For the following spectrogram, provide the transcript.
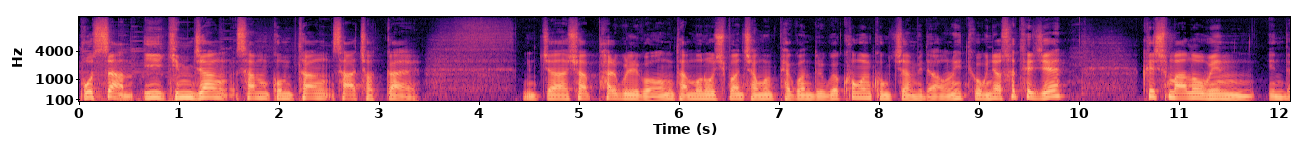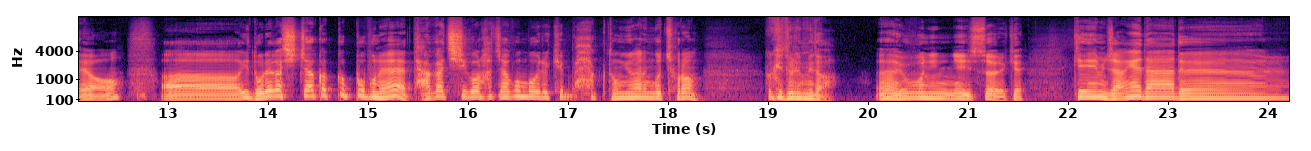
보쌈 2. 김장 3. 곰탕 4. 젓갈 문자 샵 8910 단문 50원 장문 100원 들고요. 콩은 공짜입니다. 오늘 히트곡은요. 서태지의 크리스말로 윈인데요. 아, 이 노래가 시작과 끝부분에 다 같이 이걸 하자고 뭐 이렇게 막 동요하는 것처럼 그렇게 들립니다. 예, 네, 이 부분이 있어요. 이렇게. 김장의 다들.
